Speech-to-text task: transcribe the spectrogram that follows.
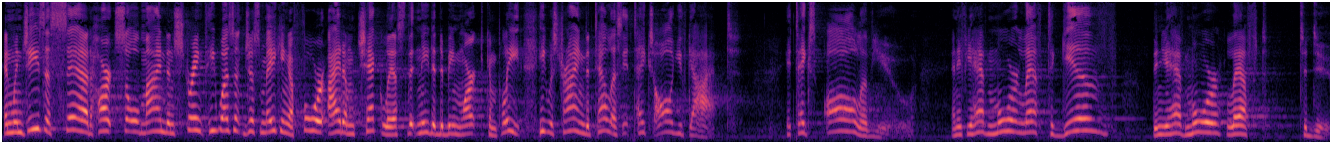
And when Jesus said heart, soul, mind, and strength, he wasn't just making a four item checklist that needed to be marked complete. He was trying to tell us it takes all you've got. It takes all of you. And if you have more left to give, then you have more left to do.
